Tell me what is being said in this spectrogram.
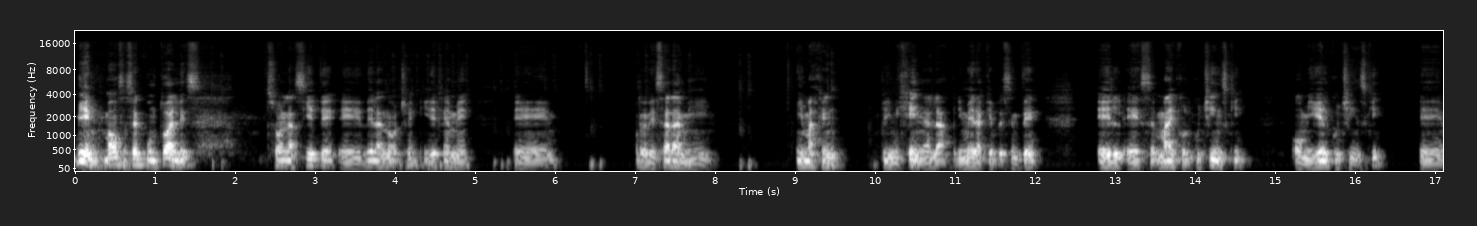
Bien, vamos a ser puntuales. Son las 7 eh, de la noche y déjenme eh, regresar a mi imagen primigenia, la primera que presenté, él es Michael Kuczynski o Miguel Kuczynski. Eh,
